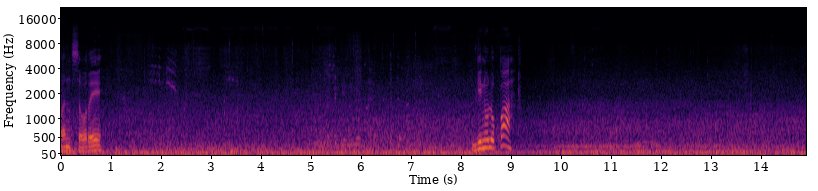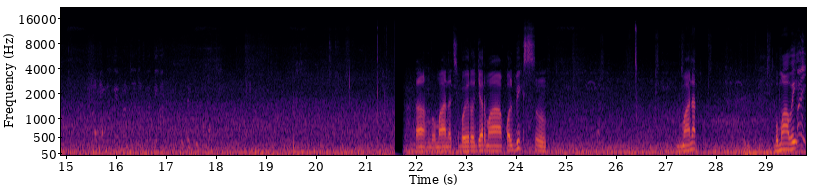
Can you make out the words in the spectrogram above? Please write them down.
Pansore. Ginulo pa. Ah, bumanat si Boy Roger mga Colbix. Oh. Bumanat. Bumawi. Bay!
